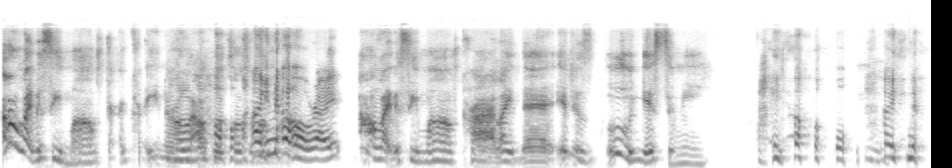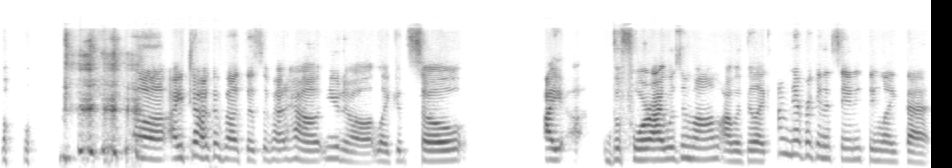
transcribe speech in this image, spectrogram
I don't like to see moms cry. You know, I know, I know, right? I don't like to see moms cry like that. It just, ooh, it gets to me. I know. Mm. I know. uh, I talk about this about how, you know, like it's so, I, uh, before I was a mom, I would be like, I'm never going to say anything like that.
